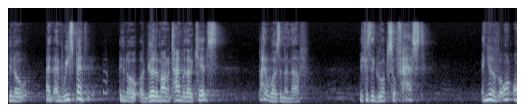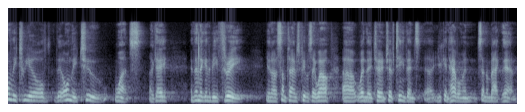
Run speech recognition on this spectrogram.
you know, and, and we spent, you know, a good amount of time with our kids, but it wasn't enough because they grew up so fast. And you know, the only two year old, they're only two once, okay? And then they're going to be three. You know, sometimes people say, well, uh, when they turn 15, then uh, you can have them and send them back then.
